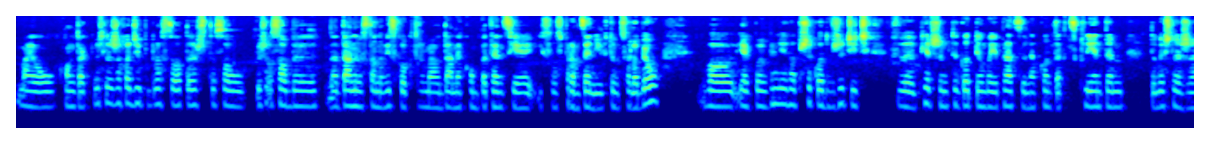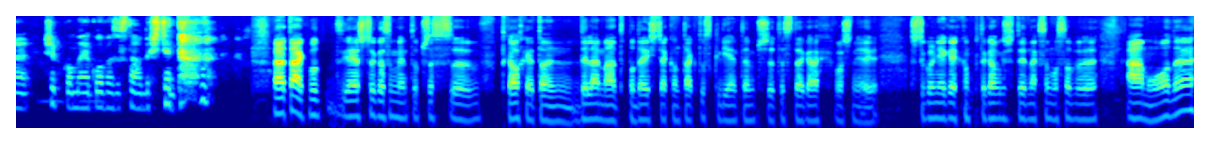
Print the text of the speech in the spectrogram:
mają kontakt. Myślę, że chodzi po prostu o to, że to są już osoby na danym stanowisku, które mają dane kompetencje i są sprawdzeni w tym, co robią. Bo jakby mnie na przykład wrzucić w pierwszym tygodniu mojej pracy na kontakt z klientem, to myślę, że szybko moja głowa zostałaby ścięta. A tak, bo ja jeszcze rozumiem to przez e, trochę ten dylemat podejścia kontaktu z klientem przy testerach właśnie szczególnie gier komputerowych, że to jednak są osoby A młode,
